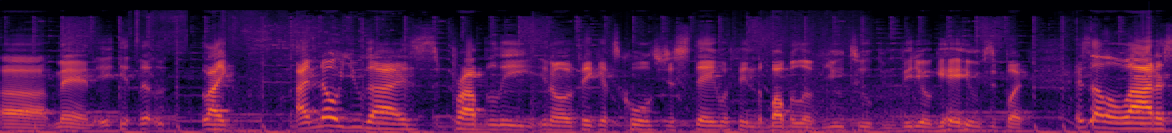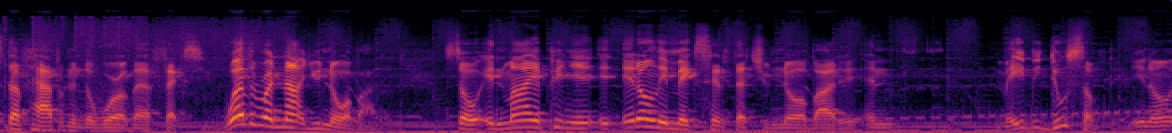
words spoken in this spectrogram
Uh, man, it, it, like I know you guys probably, you know, think it's cool to just stay within the bubble of YouTube and video games, but there's a lot of stuff happening in the world that affects you, whether or not you know about it. So, in my opinion, it, it only makes sense that you know about it and maybe do something, you know.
